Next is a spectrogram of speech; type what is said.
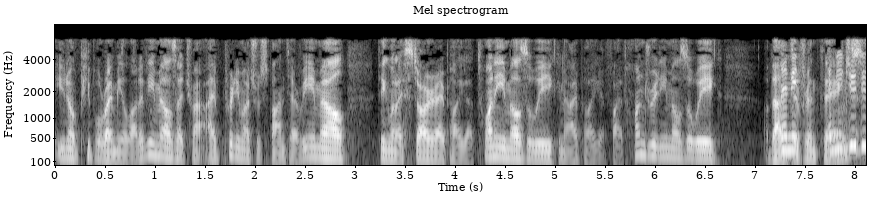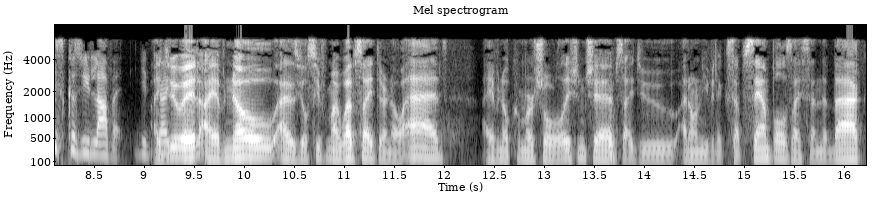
you know people write me a lot of emails. I try I pretty much respond to every email. I think when I started I probably got 20 emails a week, and I probably get 500 emails a week about and, it- different things. and you do this because you love it. You I do it. I have no, as you'll see from my website, there are no ads. I have no commercial relationships. I do. I don't even accept samples. I send them back.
